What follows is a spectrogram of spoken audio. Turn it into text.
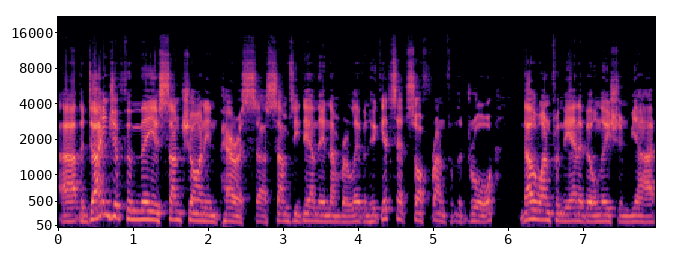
Uh, the danger for me is Sunshine in Paris, uh, Sumsy down there, number 11, who gets that soft run from the draw. Another one from the Annabel Neasham yard.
